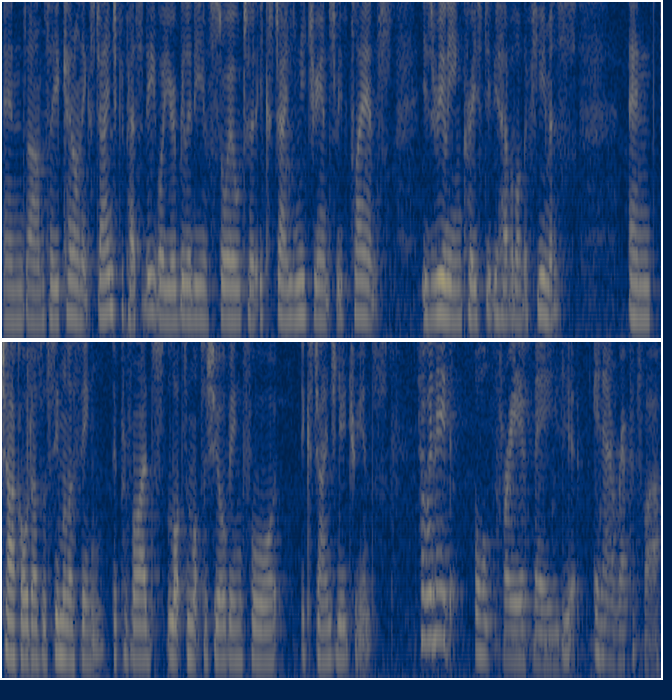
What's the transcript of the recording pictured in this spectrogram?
and um, so your cation exchange capacity or your ability of soil to exchange nutrients with plants is really increased if you have a lot of humus. And charcoal does a similar thing. It provides lots and lots of shelving for exchange nutrients. So we need all three of these Yeah. in our repertoire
